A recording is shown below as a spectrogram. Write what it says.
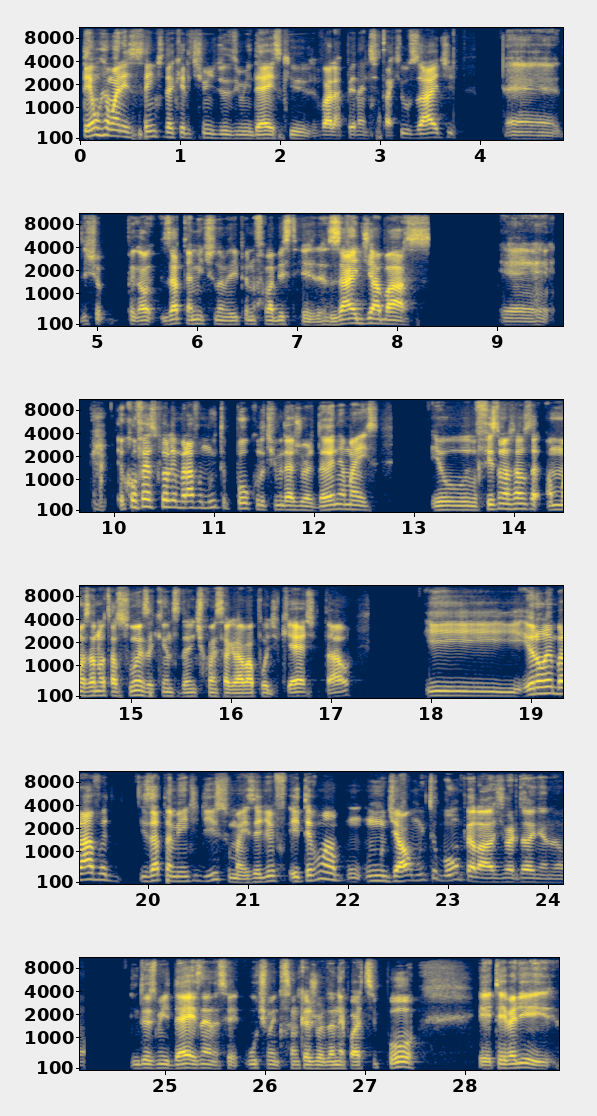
tem um remanescente daquele time de 2010 que vale a pena citar aqui, o Zaid. É, deixa eu pegar exatamente o nome dele para não falar besteira. Zaid Abbas. É, eu confesso que eu lembrava muito pouco do time da Jordânia, mas eu fiz umas, umas anotações aqui antes da gente começar a gravar podcast e tal. E eu não lembrava exatamente disso, mas ele, ele teve uma, um mundial muito bom pela Jordânia no, em 2010, né, nessa última edição que a Jordânia participou, ele teve ali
